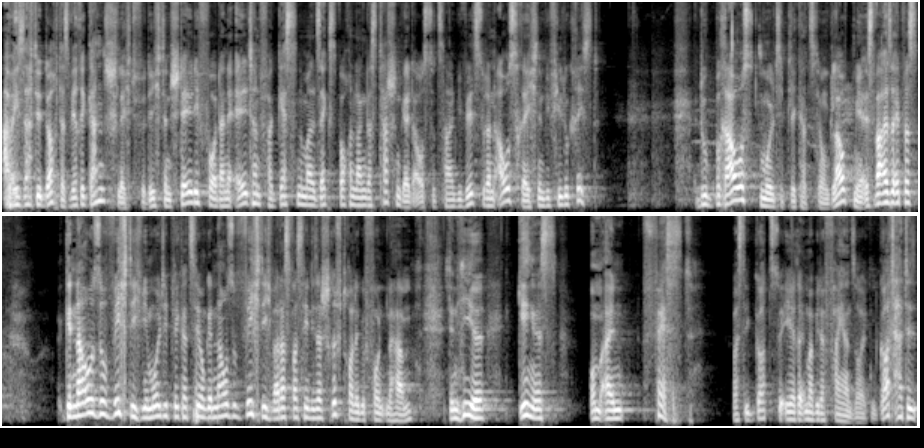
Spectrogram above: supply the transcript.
Aber ich sage dir doch, das wäre ganz schlecht für dich, denn stell dir vor, deine Eltern vergessen mal sechs Wochen lang das Taschengeld auszuzahlen. Wie willst du dann ausrechnen, wie viel du kriegst? Du brauchst Multiplikation, glaub mir. Es war also etwas genauso wichtig wie Multiplikation, genauso wichtig war das, was sie in dieser Schriftrolle gefunden haben. Denn hier ging es um ein Fest was sie Gott zur Ehre immer wieder feiern sollten. Gott hatte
